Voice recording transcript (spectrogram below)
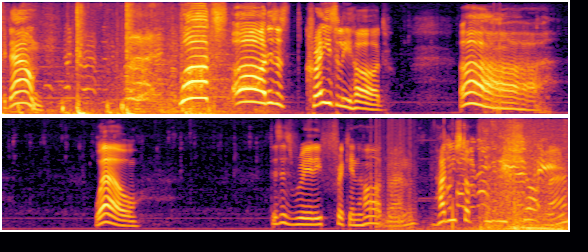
Get down! What? Oh, this is crazily hard. Ah. Well. This is really freaking hard, man. How do you stop getting shot, man?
